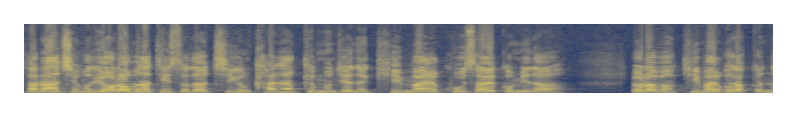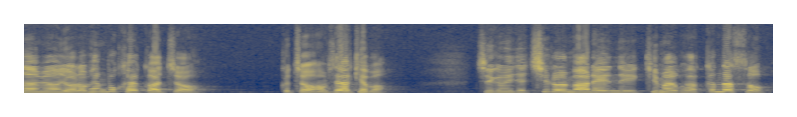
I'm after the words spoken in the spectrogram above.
사랑하는 친구들 여러분한테 있어서 지금 가장 큰 문제는 기말고사일 겁니다. 여러분 기말고사 끝나면 여러분 행복할 것 같죠? 그렇죠? 한번 생각해봐. 지금 이제 7월 말에 있는 이 기말고사 끝났어.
